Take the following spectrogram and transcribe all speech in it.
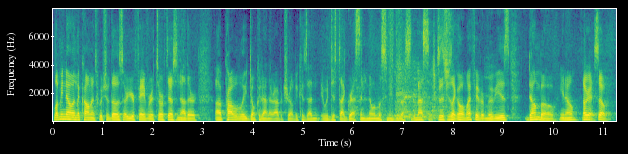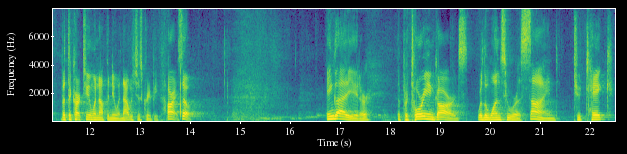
let me know in the comments which of those are your favorites, or if there's another, uh, probably don't go down that rabbit trail because then it would just digress into no one listening to the rest of the message. Because it's just like, oh, my favorite movie is Dumbo, you know? Okay, so, but the cartoon one, not the new one. That was just creepy. All right, so in Gladiator, the Praetorian guards were the ones who were assigned to take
